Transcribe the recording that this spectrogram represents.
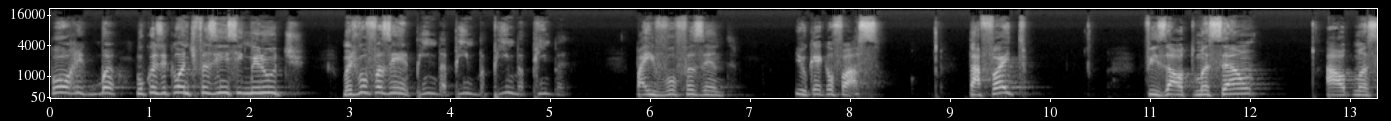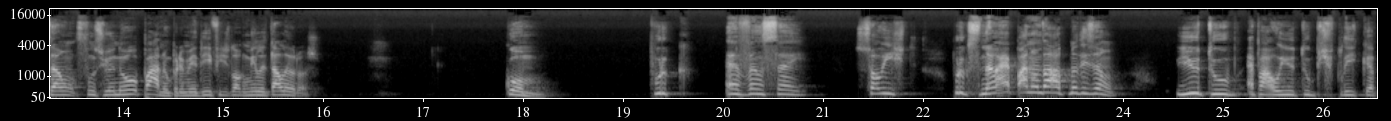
Porra, uma coisa que eu antes fazia em 5 minutos. Mas vou fazer. Pimba, pimba, pimba, pimba. Pá, e vou fazendo. E o que é que eu faço? Está feito. Fiz a automação. A automação funcionou. Pá, no primeiro dia fiz logo mil e tal euros. Como? Porque avancei. Só isto. Porque senão, é pá, não dá automatização. YouTube, é pá, o YouTube explica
